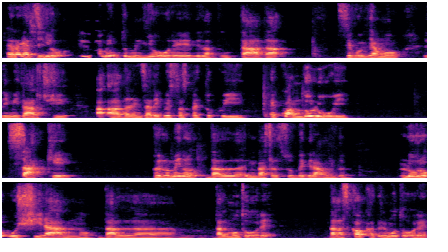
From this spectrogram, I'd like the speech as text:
Eh, ragazzi, sì. io il momento migliore della puntata, se vogliamo limitarci a, ad analizzare questo aspetto qui, è quando lui sa che, perlomeno dal, in base al suo background, loro usciranno dal, dal motore, dalla scocca del motore,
